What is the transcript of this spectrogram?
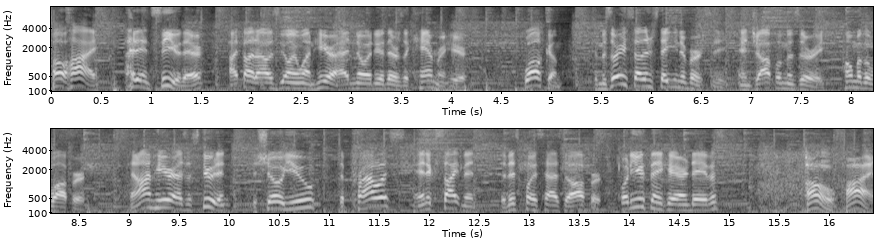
Oh, hi. I didn't see you there. I thought I was the only one here. I had no idea there was a camera here. Welcome to Missouri Southern State University in Joplin, Missouri, home of the Whopper. And I'm here as a student to show you the prowess and excitement that this place has to offer. What do you think, Aaron Davis? Oh, hi.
